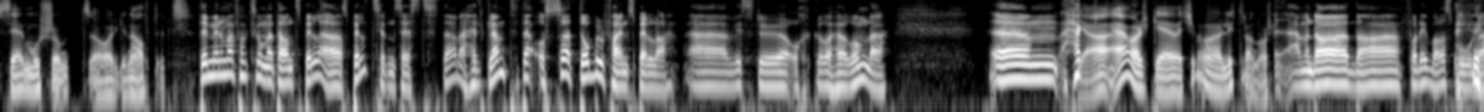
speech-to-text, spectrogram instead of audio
ser morsomt og originalt ut. Det minner meg faktisk om et annet spill jeg har spilt siden sist. Det har jeg helt glemt. Det er også et Double Fine-spill, da, eh, hvis du orker å høre om det. Um, ja, jeg orker. Jeg vet ikke hva lytterne orker. Ja, men da, da, får de bare spole.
